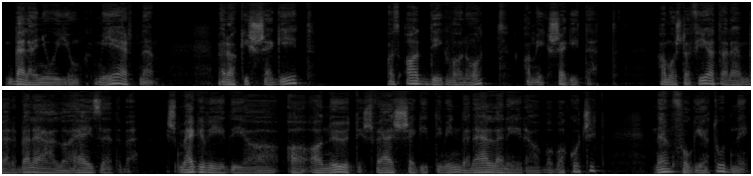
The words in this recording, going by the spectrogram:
belenyúljunk. Miért nem? Mert aki segít, az addig van ott, amíg segített. Ha most a fiatalember beleáll a helyzetbe, és megvédi a, a, a nőt, és felsegíti minden ellenére a babakocsit, nem fogja tudni,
